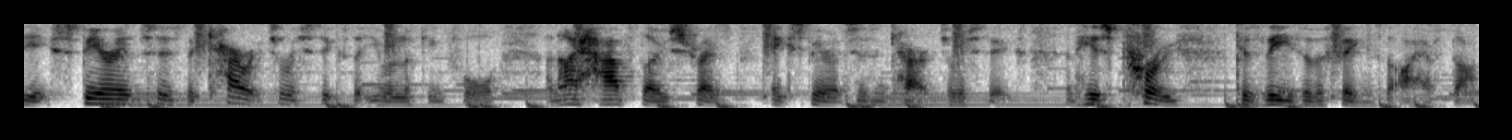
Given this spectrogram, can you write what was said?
the experiences, the characteristics that you are looking for. And I have those strengths, experiences and characteristics. And here's proof, because these are the things that I have done.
